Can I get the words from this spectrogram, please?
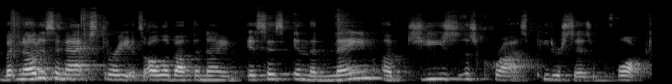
But notice in Acts 3, it's all about the name. It says, In the name of Jesus Christ, Peter says, walk.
